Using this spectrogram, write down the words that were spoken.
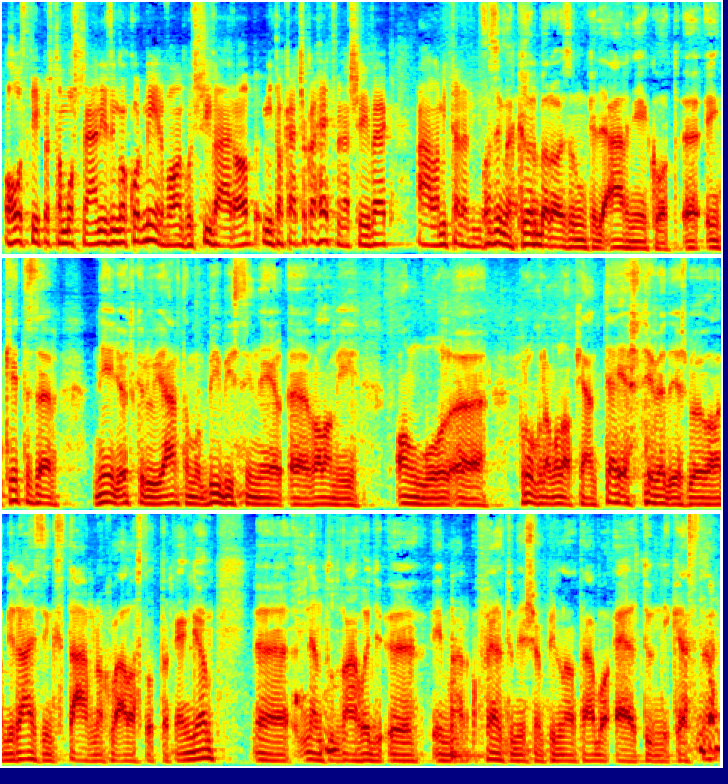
ahhoz képest, ha most ránézünk, akkor miért van, hogy sivárabb, mint akár csak a 70-es évek állami televízió? Azért, mert körbe rajzolunk egy árnyékot. Én 2004-5 körül jártam a BBC-nél valami angol program alapján teljes tévedésből valami Rising Starnak választottak engem, nem tudván, hogy én már a feltűnésem pillanatában eltűnni kezdtem.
